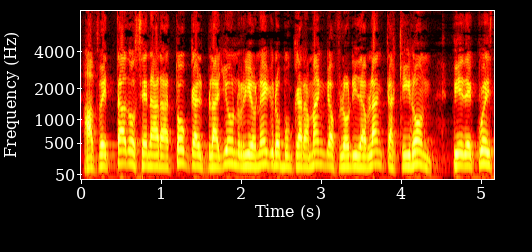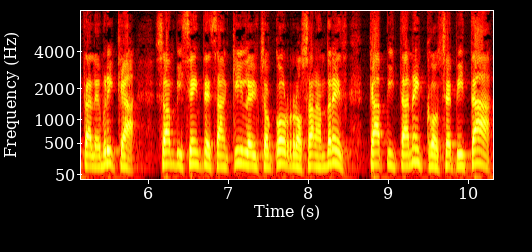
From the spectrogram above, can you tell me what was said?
afectados en Aratoca, El Playón, Río Negro, Bucaramanga, Florida Blanca, Quirón, Piedecuesta, Lebrica, San Vicente, Sanquila, El Socorro, San Andrés, Capitaneco, Cepitá,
